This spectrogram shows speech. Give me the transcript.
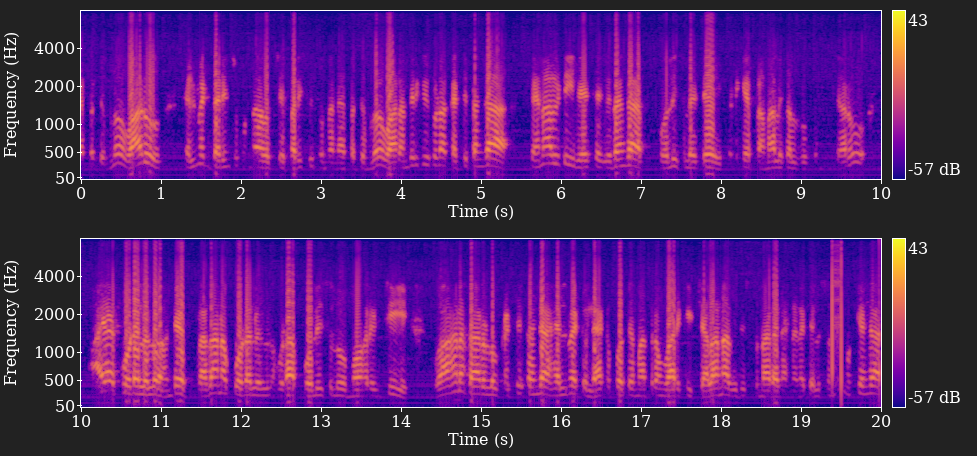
నేపథ్యంలో వారు హెల్మెట్ ధరించకుండా వచ్చే పరిస్థితి ఉన్న నేపథ్యంలో వారందరికీ కూడా ఖచ్చితంగా పెనాల్టీ వేసే విధంగా పోలీసులు అయితే ఇప్పటికే ప్రణాళికలు రూపొందించారు. ఆయా కూడలలో అంటే ప్రధాన కూడలలో కూడా పోలీసులు మోహరించి వాహనదారులు ఖచ్చితంగా హెల్మెట్ లేకపోతే మాత్రం వారికి చలానా విధిస్తున్నారని నాకు తెలుస్తుంది ముఖ్యంగా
